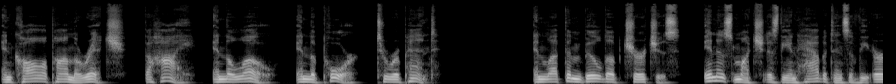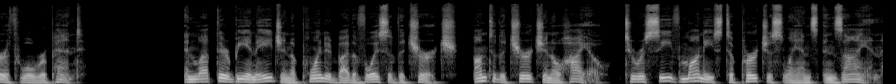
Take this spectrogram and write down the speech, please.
and call upon the rich, the high, and the low, and the poor, to repent. And let them build up churches, inasmuch as the inhabitants of the earth will repent. And let there be an agent appointed by the voice of the church, unto the church in Ohio, to receive monies to purchase lands in Zion.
